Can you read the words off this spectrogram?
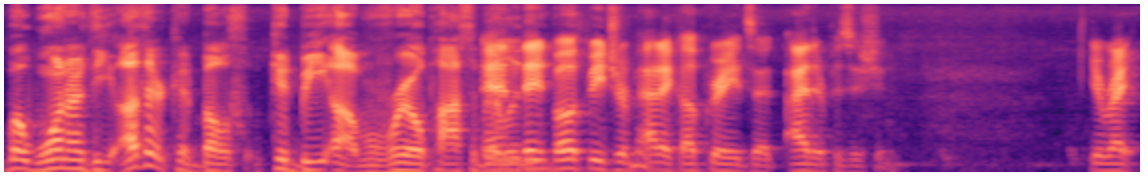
but one or the other could both could be a real possibility. and they'd both be dramatic upgrades at either position. You're right.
